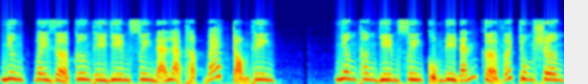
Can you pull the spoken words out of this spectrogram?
Nhưng, bây giờ cương thi Diêm Xuyên đã là thập bát trọng thiên. Nhân thân Diêm Xuyên cũng đi đánh cờ với Trung Sơn.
